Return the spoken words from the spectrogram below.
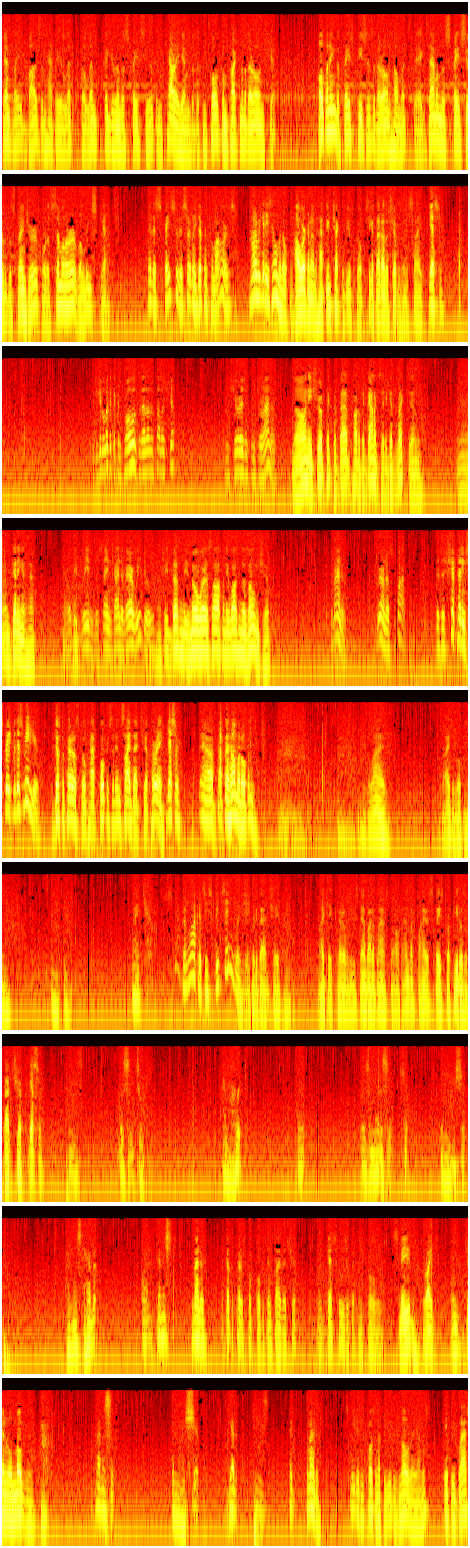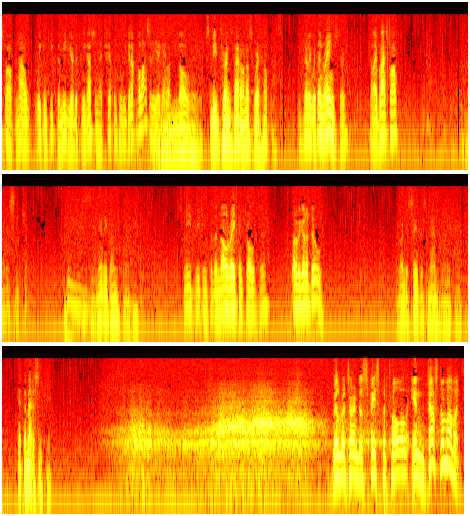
Gently, Buzz and Happy lift the limp figure in the spacesuit and carry him to the control compartment of their own ship. Opening the face pieces of their own helmets, they examine the spacesuit of the stranger for a similar release catch. Hey, the spacesuit is certainly different from ours. How do we get his helmet open? I'll work on it, Happy. You check the viewscope. See if that other ship is in sight. Yes, sir. Did you get a look at the controls for that other fellow's ship? He sure isn't from Tirana. No, and he sure picked a bad part of the galaxy to get wrecked in. Yeah, I'm getting it, Hap. I hope he breathes the same kind of air we do. If he doesn't, he's no worse off than he was in his own ship. Commander, we're on a spot. There's a ship heading straight for this meteor. Just a periscope, half focus it inside that ship. Hurry. Yes, sir. Yeah, I've got the helmet open. He's alive. His eyes are opening. Thank you. Thank you. Smoking rockets, he speaks English. He's in pretty bad shape. I take care of him. You stand by to blast off and to fire space torpedoes at that ship. Yes, sir. Please, listen to me. I'm hurt. There, there's a medicine kit in my ship. I must have it or I'm finished. Commander, I've got the periscope focused inside that ship. And guess who's at the controls? Smeed? Right. And General Mogner. Medicine in my ship. Get it, please. Hey, Commander, Smeed isn't close enough to use his null ray on us. If we blast off now, we can keep the meteor between us and that ship until we get up velocity again. The null ray. If Smeed turns that on us, we're helpless. He's nearly within range, sir. Shall I blast off? The medicine kit. Please. He's nearly done for. Smeed's reaching for the null ray control, sir. What are we going to do? We're going to save this man's life. Get the medicine kit. We'll return to Space Patrol in just a moment.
